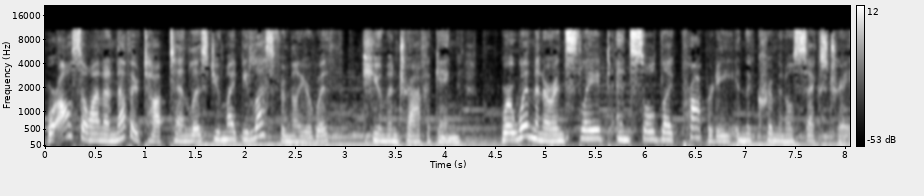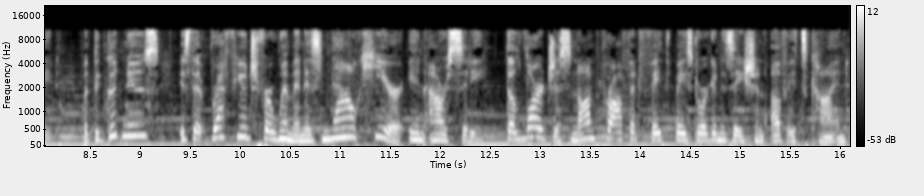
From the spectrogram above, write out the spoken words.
We're also on another top 10 list you might be less familiar with human trafficking, where women are enslaved and sold like property in the criminal sex trade. But the good news is that Refuge for Women is now here in our city, the largest nonprofit faith based organization of its kind,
